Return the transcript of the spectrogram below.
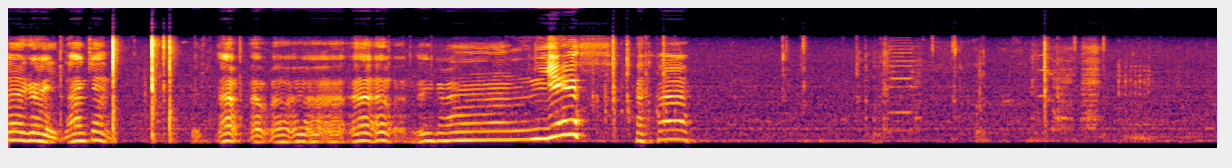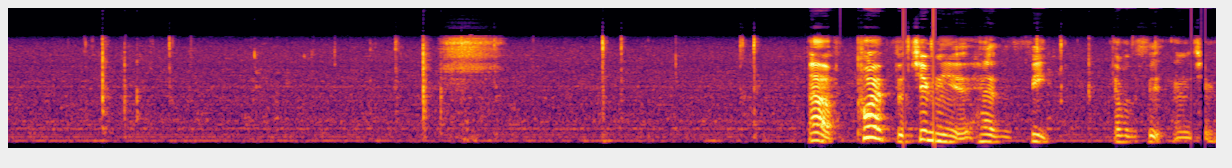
Oh, great. I can. Oh, oh, oh, oh, oh, oh, oh, yes! oh, of course the chimney has feet able to sit in the chimney,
